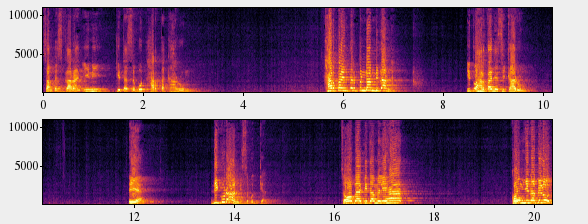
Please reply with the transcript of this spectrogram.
Sampai sekarang ini kita sebut harta karun. Harta yang terpendam di tanah. Itu hartanya si karun. Iya. Di Quran disebutkan. Coba kita melihat kaumnya Nabi Lut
